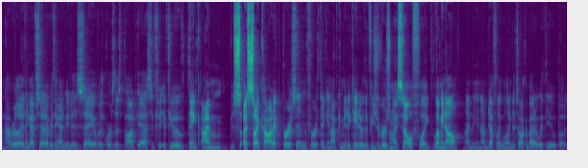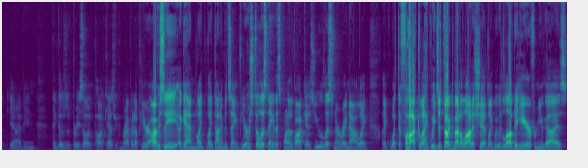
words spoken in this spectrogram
not really. I think I've said everything I needed to say over the course of this podcast. If, if you think I'm a psychotic person for thinking I've communicated with a future version of myself, like, let me know. I mean, I'm definitely willing to talk about it with you. But yeah, I mean, think those are a pretty solid podcast. We can wrap it up here. Obviously, again, like like Donnie been saying, if you're still listening at this point of the podcast, you listener right now, like like what the fuck? Like we just talked about a lot of shit. Like we would love to hear from you guys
